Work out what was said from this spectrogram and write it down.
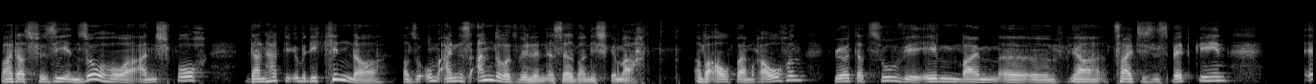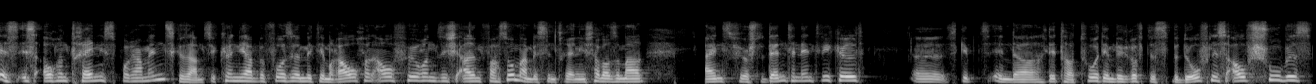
war das für sie ein so hoher Anspruch, dann hat die über die Kinder, also um eines anderen Willen, es selber nicht gemacht. Aber auch beim Rauchen gehört dazu, wie eben beim äh, äh ja, zeitig ins Bett gehen, es ist auch ein Trainingsprogramm insgesamt. Sie können ja, bevor Sie mit dem Rauchen aufhören, sich einfach so mal ein bisschen trainieren. Ich habe also mal eins für Studenten entwickelt. Äh, es gibt in der Literatur den Begriff des Bedürfnisaufschubes.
